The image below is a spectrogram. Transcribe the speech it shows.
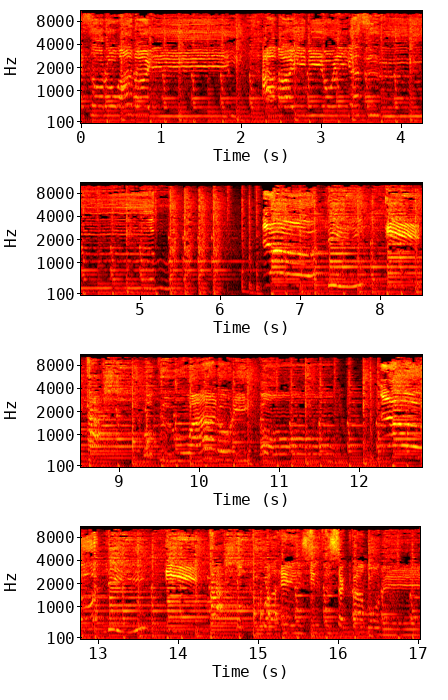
え揃わない甘い匂いがする。ロリータ僕はロリコンロリータ僕は変質者かもね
